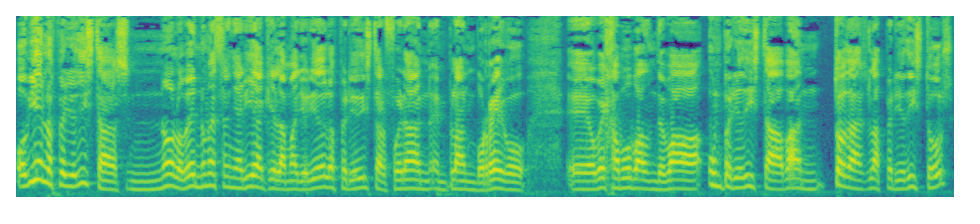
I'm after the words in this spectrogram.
o bien los periodistas no lo ven, no me extrañaría que la mayoría de los periodistas fueran en plan borrego, eh, oveja boba, donde va un periodista, van todas las periodistas.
